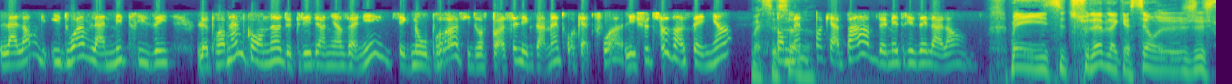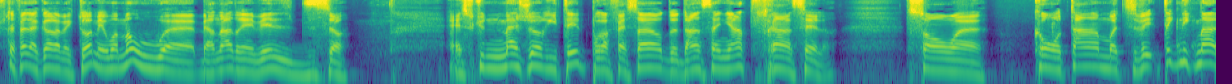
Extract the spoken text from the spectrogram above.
la langue. Ils doivent la maîtriser. Le problème qu'on a depuis les dernières années, c'est que nos profs, ils doivent passer l'examen trois, quatre fois. Les futurs enseignants Ben, c'est sont ça, même là. pas capables de maîtriser la langue. Mais si tu soulèves la question, je, je suis tout à fait d'accord avec toi, mais au moment où euh, Bernard Drinville dit ça, est-ce qu'une majorité de professeurs, de- d'enseignants de français là, sont euh, contents, motivés? Techniquement,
